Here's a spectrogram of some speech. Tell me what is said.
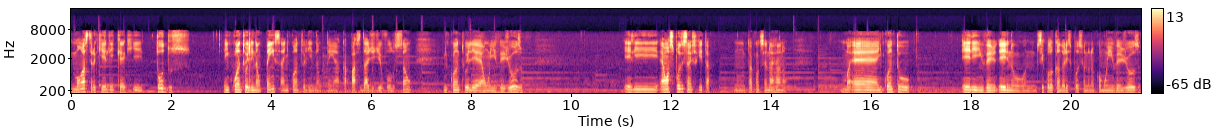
mostra que ele quer que todos, enquanto ele não pensa, enquanto ele não tem a capacidade de evolução, enquanto ele é um invejoso, ele é uma suposição isso aqui, tá? Não tá acontecendo na real não. É, enquanto ele, ele no, se colocando ali, se posicionando como um invejoso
